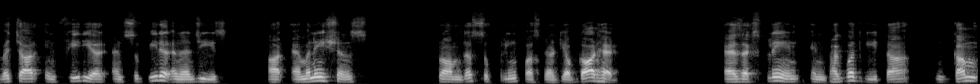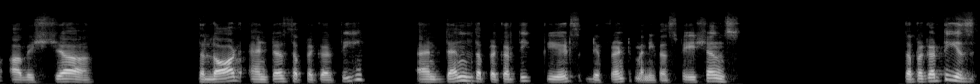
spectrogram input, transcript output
which are inferior and superior energies are emanations from the supreme personality of godhead as explain in Bhagavad Gita गम आविश्य the lord enters the prakriti and then the Prakriti creates different manifestations. The Prakriti is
